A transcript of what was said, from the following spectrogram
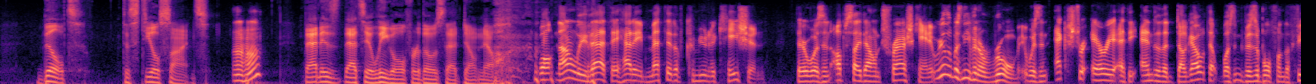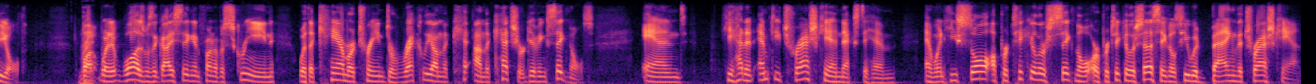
built to steal signs. Mm-hmm. That is that's illegal for those that don't know. well, not only that, they had a method of communication. There was an upside down trash can. It really wasn't even a room. It was an extra area at the end of the dugout that wasn't visible from the field. Right. But what it was was a guy sitting in front of a screen with a camera trained directly on the ca- on the catcher giving signals. And he had an empty trash can next to him and when he saw a particular signal or a particular set of signals, he would bang the trash can.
